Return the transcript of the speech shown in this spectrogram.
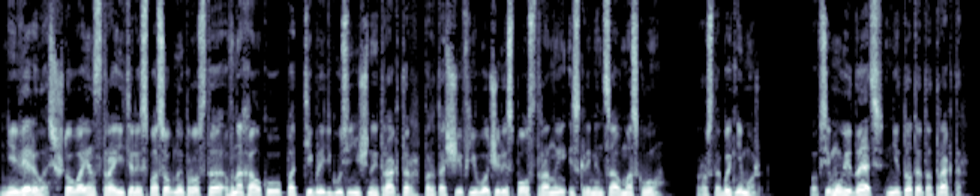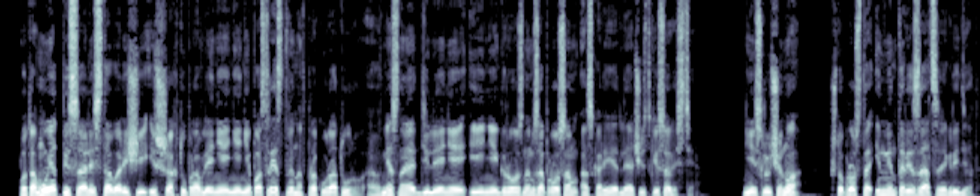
Не верилось, что военстроители способны просто в нахалку подтибрить гусеничный трактор, протащив его через полстраны из Кременца в Москву. Просто быть не может. По всему, видать, не тот это трактор. Потому и отписались товарищи из шахт управления не непосредственно в прокуратуру, а в местное отделение и не грозным запросом, а скорее для очистки совести. Не исключено, что просто инвентаризация грядет,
